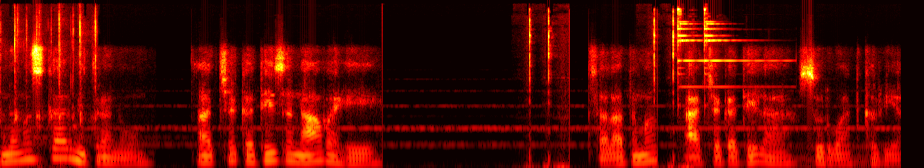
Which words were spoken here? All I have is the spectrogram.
नमस्कार मित्रांनो आजच्या कथेचं नाव आहे. चला तर मग आजच्या कथेला सुरुवात करूया.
